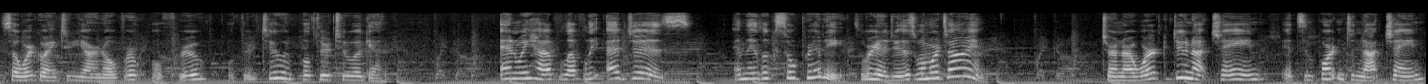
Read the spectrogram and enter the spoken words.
So we're going to yarn over, pull through, pull through two, and pull through two again. And we have lovely edges. And they look so pretty. So we're going to do this one more time. Turn our work, do not chain. It's important to not chain.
